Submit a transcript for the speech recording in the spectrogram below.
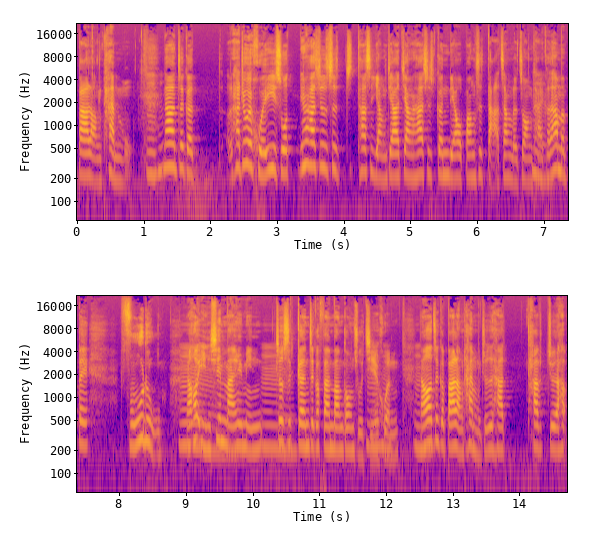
八郎探母，那这个。呃他就会回忆说，因为他就是他是杨家将，他是跟辽邦是打仗的状态，可是他们被俘虏，然后隐姓埋名，就是跟这个番邦公主结婚，然后这个巴朗太母就是他，他觉得他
